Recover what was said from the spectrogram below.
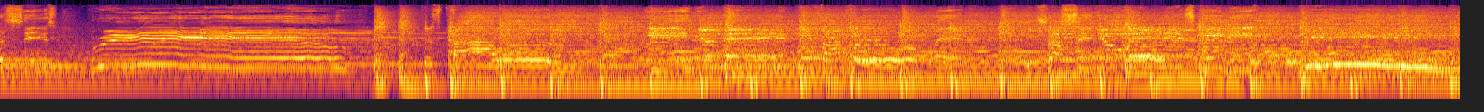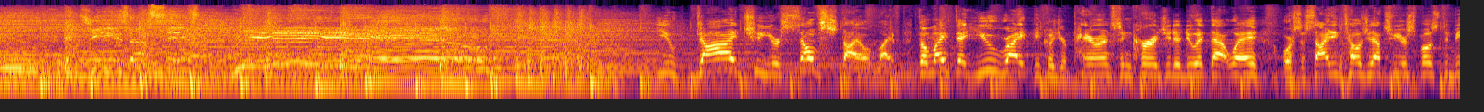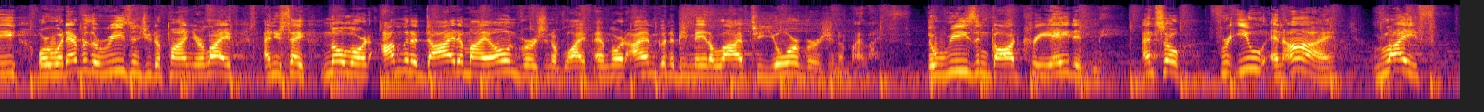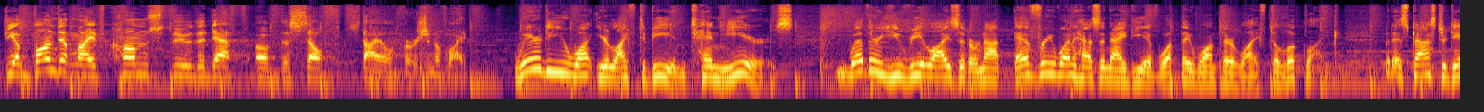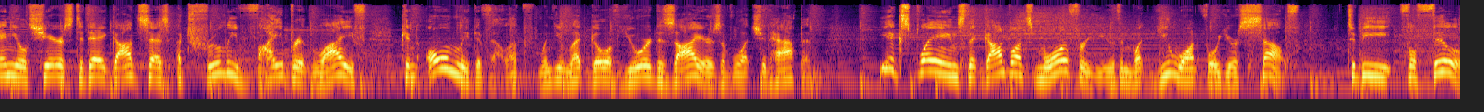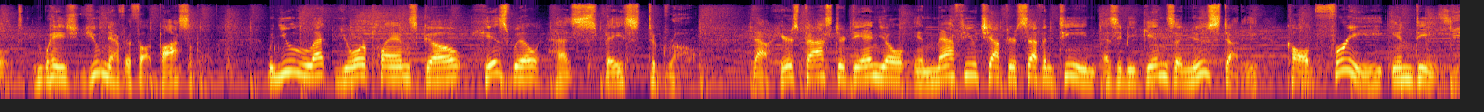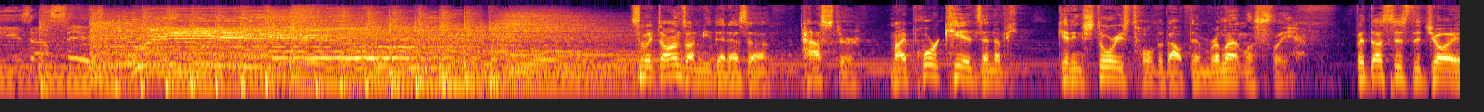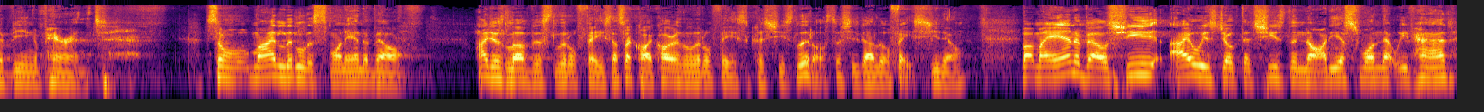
Jesus self styled life, the life that you write because your parents encourage you to do it that way, or society tells you that's who you're supposed to be, or whatever the reasons you define your life. And you say, No, Lord, I'm going to die to my own version of life, and Lord, I am going to be made alive to your version of my life. The reason God created me. And so for you and I, life, the abundant life, comes through the death of the self styled version of life. Where do you want your life to be in 10 years? Whether you realize it or not, everyone has an idea of what they want their life to look like. But as Pastor Daniel shares today, God says a truly vibrant life can only develop when you let go of your desires of what should happen. He explains that God wants more for you than what you want for yourself, to be fulfilled in ways you never thought possible. When you let your plans go, His will has space to grow. Now, here's Pastor Daniel in Matthew chapter 17 as he begins a new study called Free Indeed. Jesus is real. So it dawns on me that as a pastor, my poor kids end up getting stories told about them relentlessly. But thus is the joy of being a parent. So my littlest one, Annabelle, I just love this little face. That's why I call, I call her the little face because she's little, so she's got a little face, you know. But my Annabelle, she, I always joke that she's the naughtiest one that we've had.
